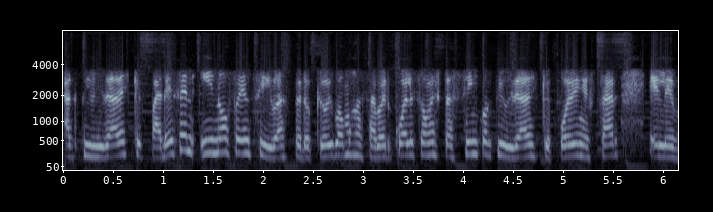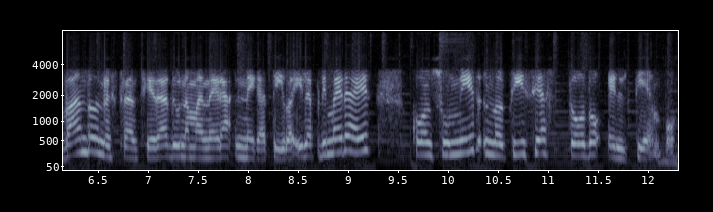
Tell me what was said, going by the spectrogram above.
actividades que parecen inofensivas, pero que hoy vamos a saber cuáles son estas cinco actividades que pueden estar elevando nuestra ansiedad de una manera negativa. Y la primera es consumir noticias todo el tiempo.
